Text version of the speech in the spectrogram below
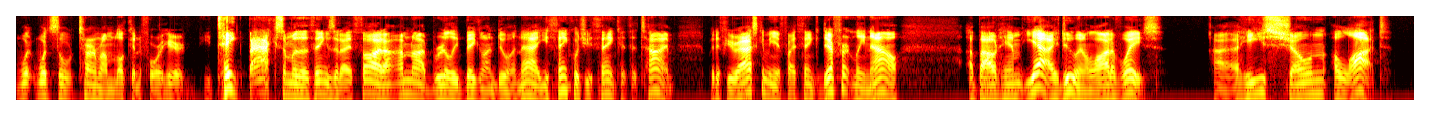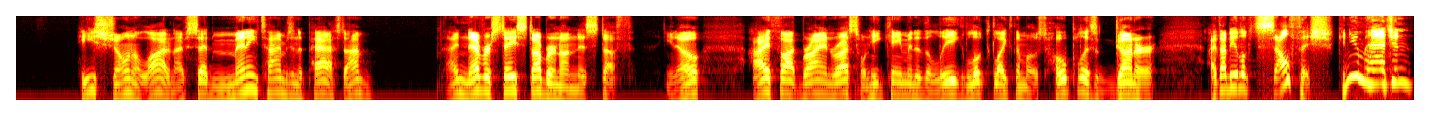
what, what's the term I'm looking for here? You take back some of the things that I thought. I'm not really big on doing that. You think what you think at the time. But if you're asking me if I think differently now about him, yeah, I do in a lot of ways. Uh, he's shown a lot. He's shown a lot, and I've said many times in the past, I'm I never stay stubborn on this stuff. You know, I thought Brian Rust when he came into the league looked like the most hopeless gunner. I thought he looked selfish. Can you imagine?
